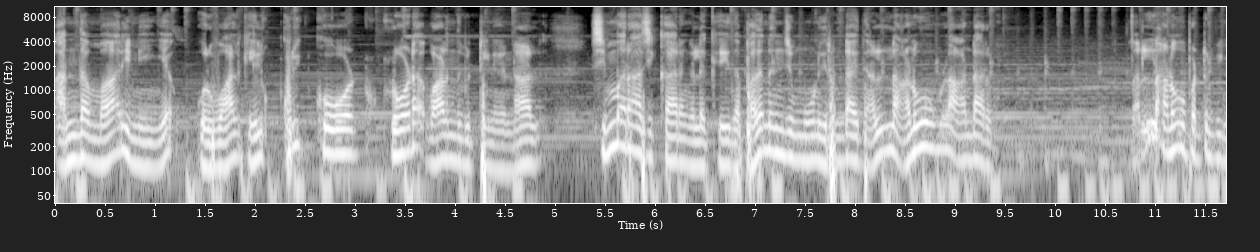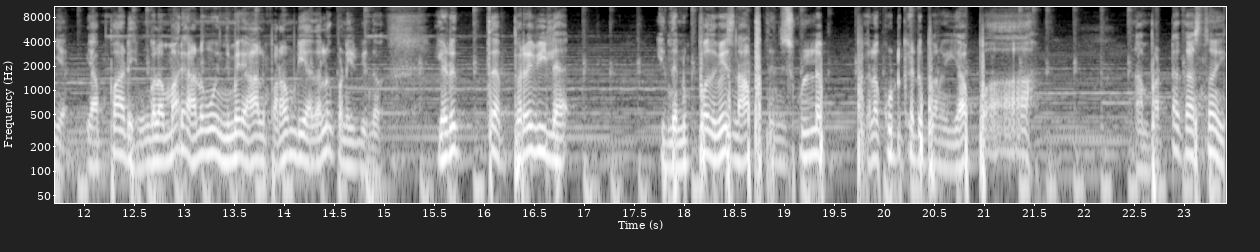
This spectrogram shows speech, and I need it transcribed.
அந்த மாதிரி நீங்கள் ஒரு வாழ்க்கையில் குறிக்கோளோடு வாழ்ந்து விட்டீங்கன்னால் சிம்ம ராசிக்காரங்களுக்கு இந்த பதினஞ்சு மூணு ரெண்டாயிரத்தி நல்ல அனுபவமுள்ள ஆண்டாக இருக்கும். நல்ல அனுபவப்பட்டிருப்பீங்க. எப்பாடி உங்களை மாதிரி அனுபவம் இந்தமாரி ஆள் பெற முடியாத அளவுக்கு பண்ணியிருப்பீங்க. எடுத்த பிறவியில் இந்த முப்பது வயசு நாற்பத்தஞ்சுக்குள்ளே எல்லாம் கூட்டு கேட்டு பாருங்கள் எப்பா நான் பட்ட கஷ்டம்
